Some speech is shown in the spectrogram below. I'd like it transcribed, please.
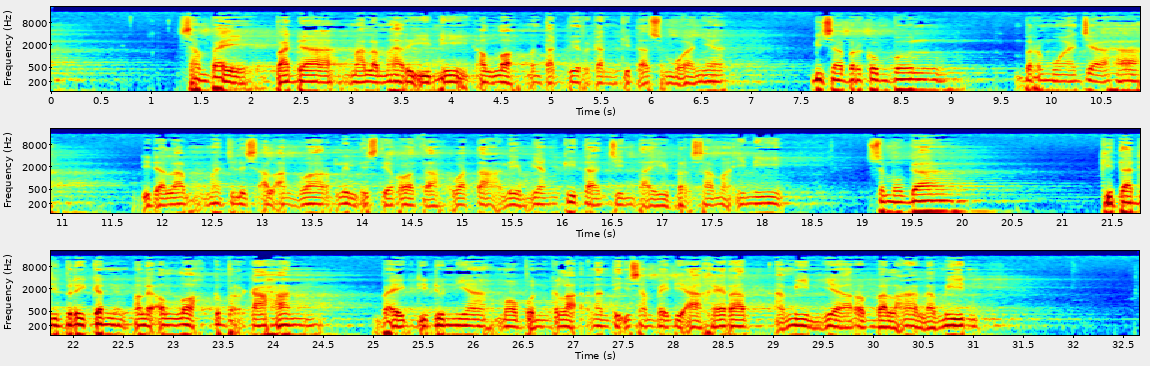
Sampai pada malam hari ini Allah mentakdirkan kita semuanya bisa berkumpul bermuajahah di dalam majlis Al-Anwar lil Istighatsah wa Ta'lim yang kita cintai bersama ini. Semoga kita diberikan oleh Allah keberkahan baik di dunia maupun kelak nanti sampai di akhirat. Amin ya rabbal alamin.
